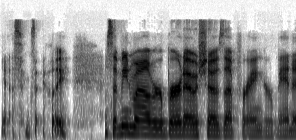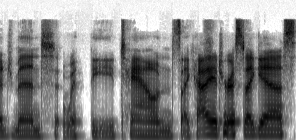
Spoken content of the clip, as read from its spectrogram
yes, exactly. So meanwhile, Roberto shows up for anger management with the town psychiatrist, I guess,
